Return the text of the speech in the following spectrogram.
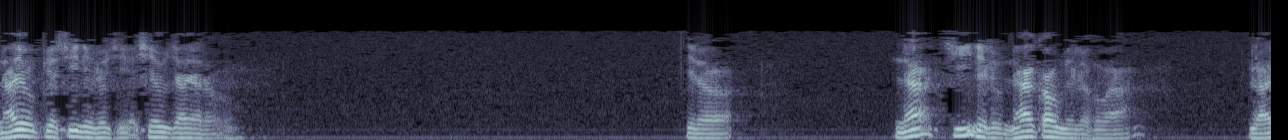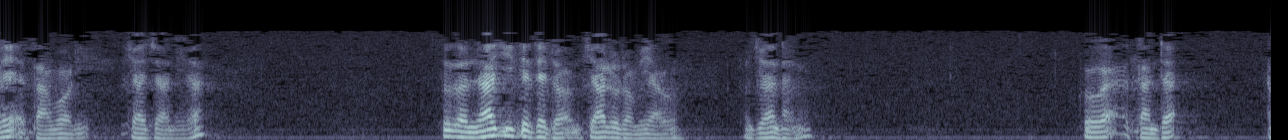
နားရုပ်ပျက်စီးနေလို့ရှိရင်အရှင်းမကြားရတော့ဘူး ဒီတော့နားကြီးနေလို့နားကောင်းနေလို့ဟိုကလာတဲ့အတန်ပေါ့လေကြာကြာနေတာသို့သောနားကြီးတက်တက်တော့ကြားလို့တော့မရဘူးမကြားနိုင်ဘူးကိုယ်ကအတန်တအ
